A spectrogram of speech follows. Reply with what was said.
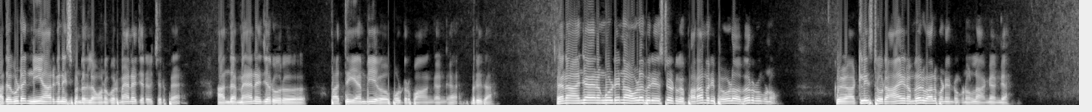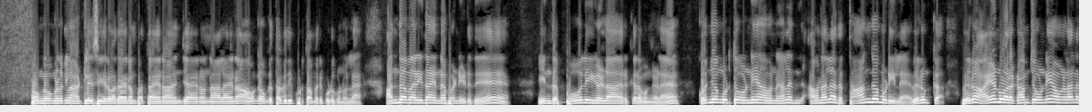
அதை கூட நீ ஆர்கனைஸ் பண்ணுறதில்ல உனக்கு ஒரு மேனேஜர் வச்சுருப்பேன். அந்த மேனேஜர் ஒரு பத்து எம்பிஏ போட்டிருப்பான் அங்கங்கே. புரியுதா? ஏன்னா அஞ்சாயிரம் கோடினா அவ்வளோ பெரிய எஸ்டேட் இருக்கும். பராமரிப்பு எவ்வளோ பேர் இருக்கணும்? அட்லீஸ்ட் ஒரு ஆயிரம் பேர் வேலை பண்ணிட்டு இருக்கணும்ல அங்கங்கே. அவங்க உங்களுக்குலாம் அட்லீஸ்ட் இருபதாயிரம் பத்தாயிரம் அஞ்சாயிரம் நாலாயிரம் அவங்க அவங்க தகுதி கொடுத்த மாதிரி கொடுக்கணும்ல. அந்த மாதிரி தான் என்ன பண்ணிடுது? இந்த போலிகளாக இருக்கிறவங்கள கொஞ்சம் கொடுத்த உடனே அவனால அவனால் அதை தாங்க முடியல. வெறும் க வெறும் அயன் வர காமிச்ச உடனே அவங்களால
